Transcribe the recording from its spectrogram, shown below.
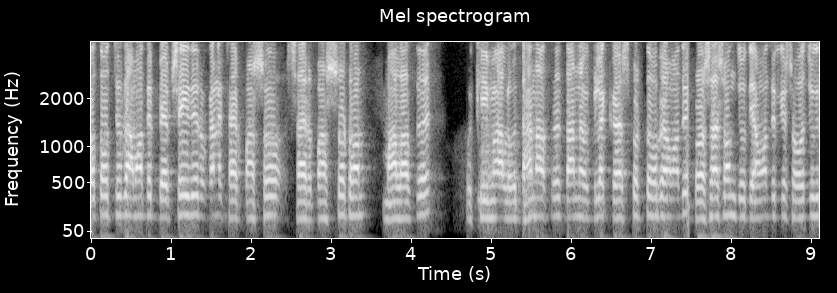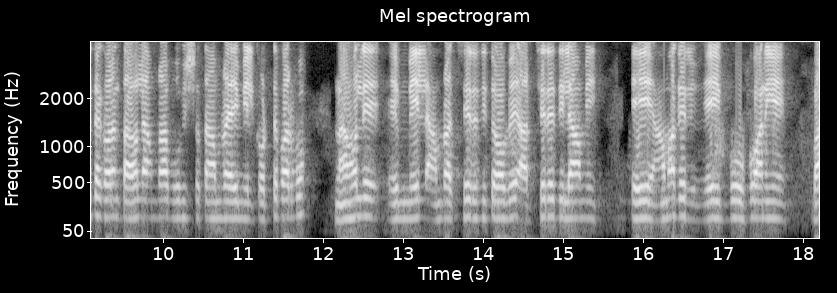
কথা হচ্ছে যে আমাদের ব্যবসায়ীদের ওখানে চার পাঁচশো সাড়ে পাঁচশো টন মাল আছে। কি মাল? ধান আছে, ধান ওইগুলা ক্রাশ করতে হবে আমাদের। প্রশাসন যদি আমাদেরকে সহযোগিতা করেন, তাহলে আমরা ভবিষ্যতে আমরা এই মিল করতে পারব। না হলে এই মিল আমরা ছেড়ে দিতে হবে। আর ছেড়ে দিলে আমি এই আমাদের এই বউ ফুয়া নিয়ে বা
